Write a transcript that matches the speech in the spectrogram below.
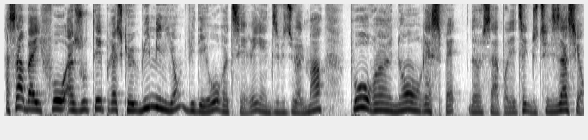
À ça, ben, il faut ajouter presque 8 millions de vidéos retirées individuellement pour un non-respect de sa politique d'utilisation.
